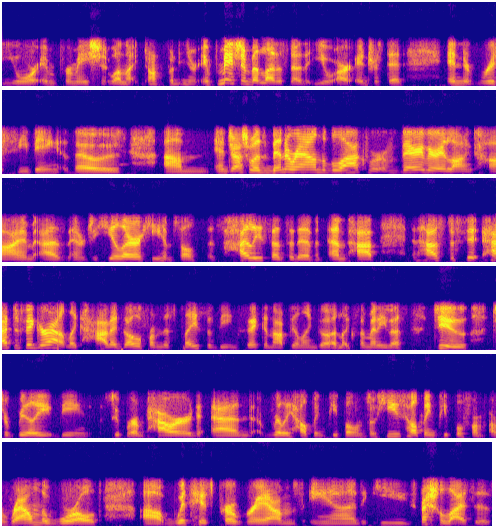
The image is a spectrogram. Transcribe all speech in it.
your information. Well, not don't put in your information, but let us know that you are interested in receiving those. Um, and Joshua has been around the block for a very, very long time as an energy healer. He himself is highly sensitive and empath, and has to fi- had to figure out like how to go from this place of being sick and not feeling good, like so many of us do, to really being super empowered and really helping people. And so he's helping people from around the world uh, with his programs, and he specializes.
